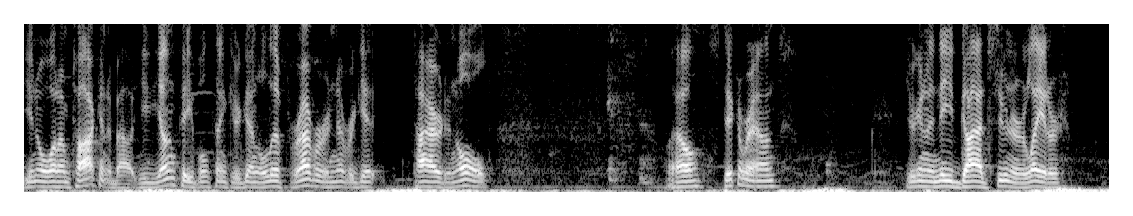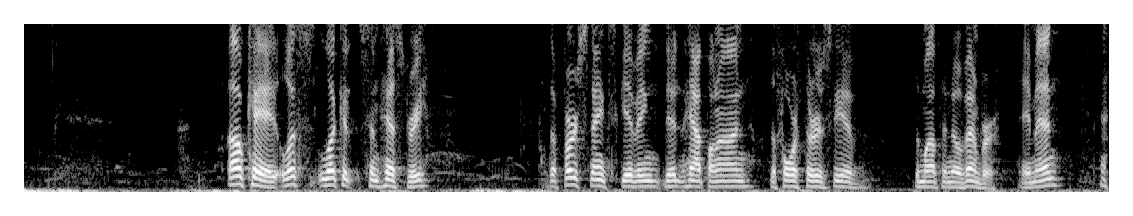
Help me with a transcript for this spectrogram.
you know what I'm talking about. You young people think you're going to live forever and never get tired and old. Well, stick around. You're going to need God sooner or later. Okay, let's look at some history. The first Thanksgiving didn't happen on the fourth Thursday of the month of November. Amen?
